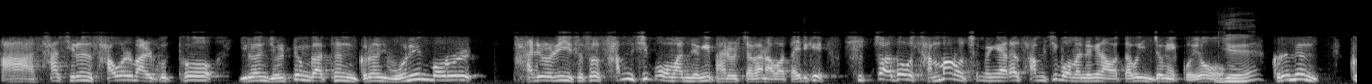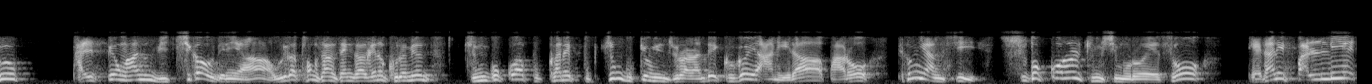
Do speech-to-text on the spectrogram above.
아 사실은 4월 말부터 이런 열병 같은 그런 원인 모를 발열이 있어서 35만 명이 발열자가 나왔다. 이렇게 숫자도 3만 5천 명이 아니라 35만 명이 나왔다고 인정했고요. 예. 그러면 그 발병한 위치가 어디냐. 우리가 통상 생각에는 그러면 중국과 북한의 북중 국경인 줄 알았는데 그거이 아니라 바로 평양시 수도권을 중심으로 해서 대단히 빨리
